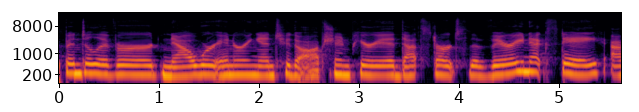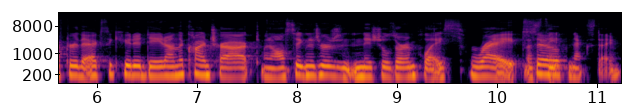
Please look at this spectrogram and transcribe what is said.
been delivered. Now we're entering into the option period. That starts the very next day after the executed date on the contract. When all signatures and initials are in place. Right. That's so, the next day.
